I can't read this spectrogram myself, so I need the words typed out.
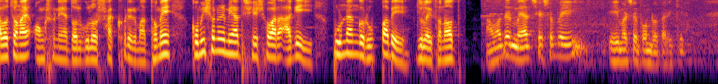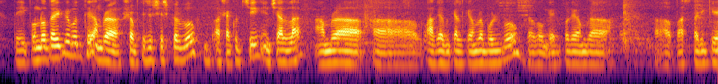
আলোচনায় অংশ নেয়া দলগুলোর স্বাক্ষরের মাধ্যমে কমিশনের মেয়াদ শেষ হওয়ার আগেই পূর্ণাঙ্গ রূপ পাবে জুলাই সনদ। আমাদের মেয়াদ শেষ হবে এই মাসের পনেরো তারিখে। তো এই পনেরো তারিখের মধ্যে আমরা সব কিছু শেষ করব, আশা করছি ইনশাল্লাহ আমরা আগামীকালকে আমরা বসবো এবং এরপরে আমরা পাঁচ তারিখে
